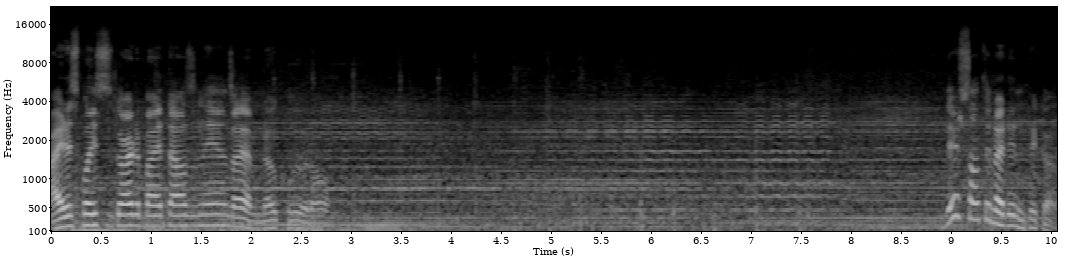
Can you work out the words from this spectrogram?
Why this place is guarded by a thousand hands, I have no clue at all. There's something I didn't pick up.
